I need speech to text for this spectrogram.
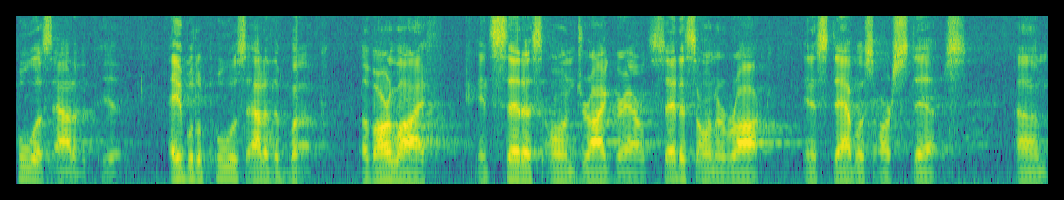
pull us out of the pit, able to pull us out of the muck of our life and set us on dry ground, set us on a rock, and establish our steps. Um,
